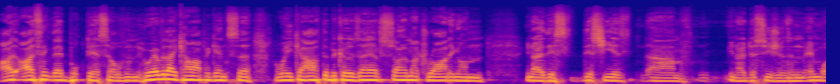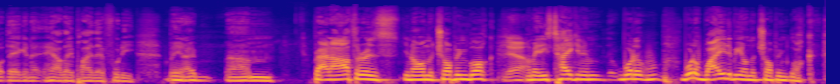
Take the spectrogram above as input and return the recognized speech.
I, I think they book themselves and whoever they come up against the, the week after because they have so much riding on, you know, this this year's um, you know decisions and, and what they're gonna how they play their footy. But, you know. Um, Brad Arthur is, you know, on the chopping block. Yeah. I mean, he's taken him. What a what a way to be on the chopping block.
